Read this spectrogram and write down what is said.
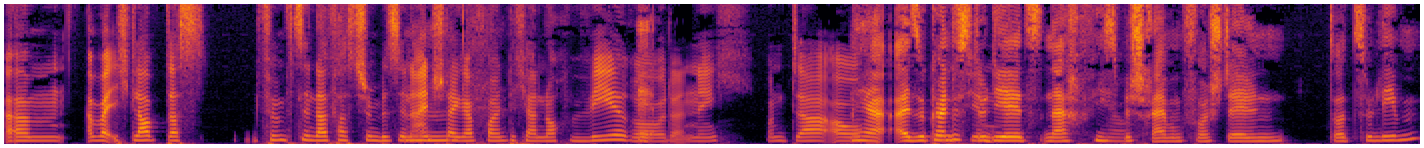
ähm, aber ich glaube, dass 15 da fast schon ein bisschen Mhm. einsteigerfreundlicher noch wäre, Äh. oder nicht? Und da auch. Ja, also könntest du bisschen- dir jetzt nach Fies ja. Beschreibung vorstellen, dort zu leben?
